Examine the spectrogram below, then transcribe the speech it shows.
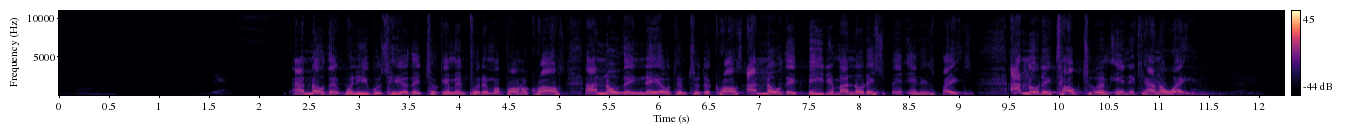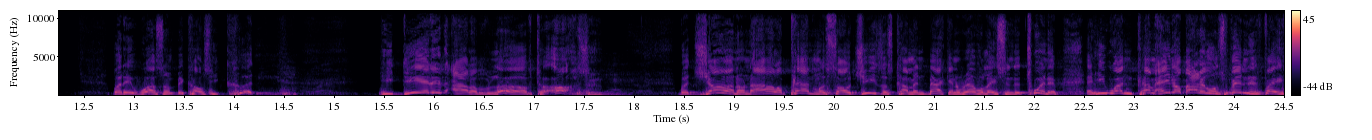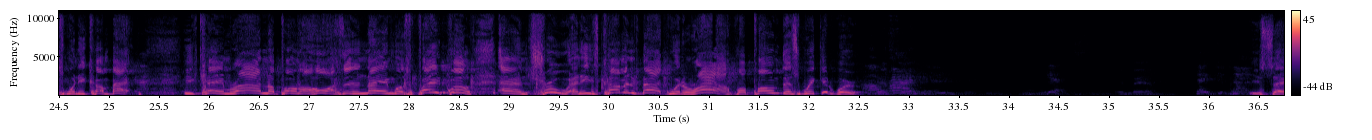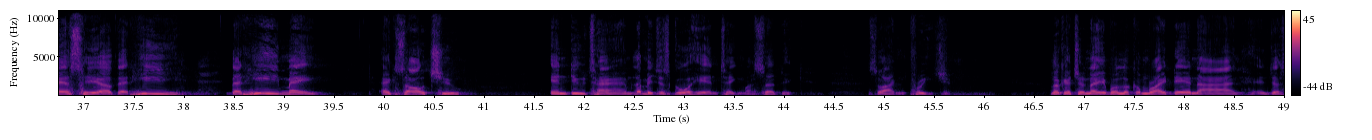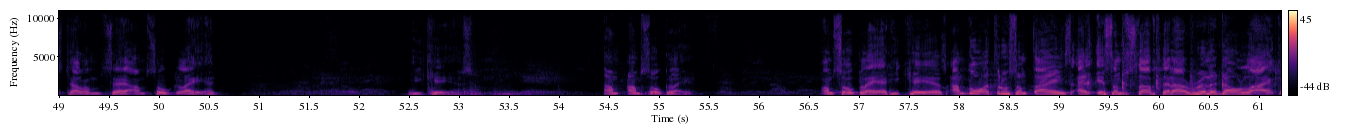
I know that when he was here, they took him and put him upon a cross. I know they nailed him to the cross. I know they beat him. I know they spit in his face. I know they talked to him any kind of way. But it wasn't because he couldn't. He did it out of love to us. But John on the Isle of Patmos saw Jesus coming back in Revelation the 20th, and he wasn't coming. Ain't nobody gonna spit in his face when he come back. He came riding upon a horse, and his name was faithful and true. And he's coming back with wrath upon this wicked world. Yes. Amen. He says here that he that he may exalt you in due time. Let me just go ahead and take my subject so I can preach. Look at your neighbor, look him right there in the eye, and just tell him, say, I'm so glad he cares. I'm, I'm so glad. I'm so glad he cares. I'm going through some things. It's some stuff that I really don't like.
